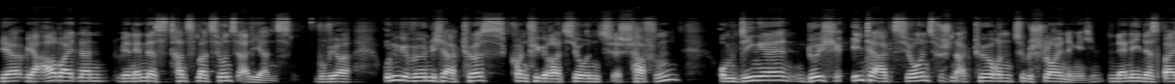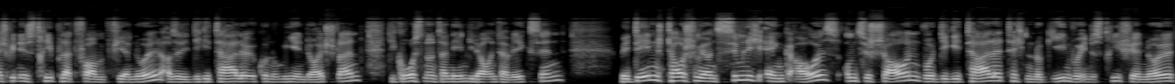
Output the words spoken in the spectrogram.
wir, wir arbeiten an, wir nennen das Transformationsallianzen, wo wir ungewöhnliche Akteurskonfigurationen schaffen, um Dinge durch Interaktion zwischen Akteuren zu beschleunigen. Ich nenne Ihnen das Beispiel Industrieplattform 4.0, also die digitale Ökonomie in Deutschland, die großen Unternehmen, die da unterwegs sind Mit denen tauschen wir uns ziemlich eng aus, um zu schauen, wo digitale Technologien, wo Industrie 4.0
